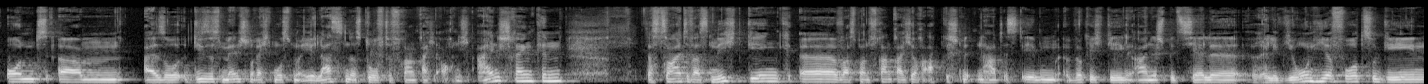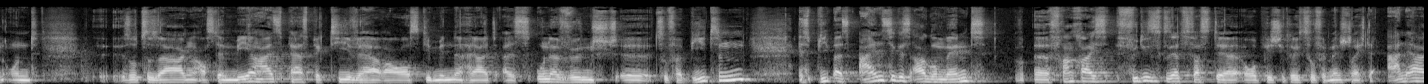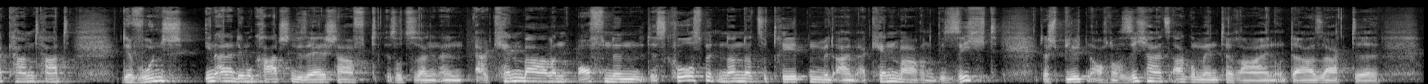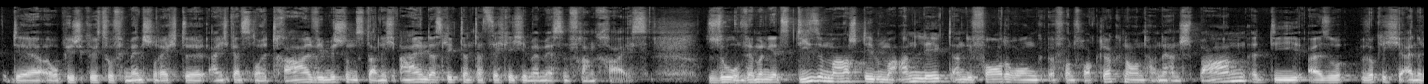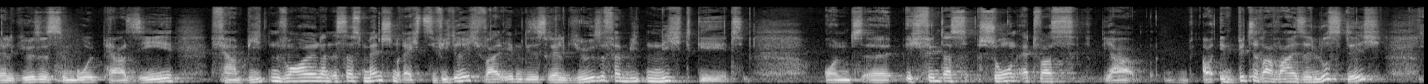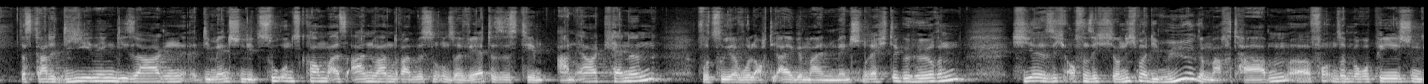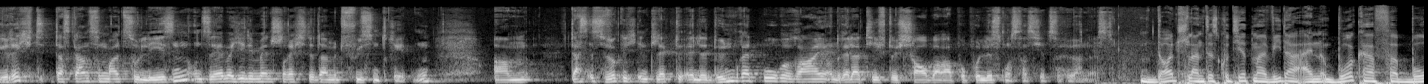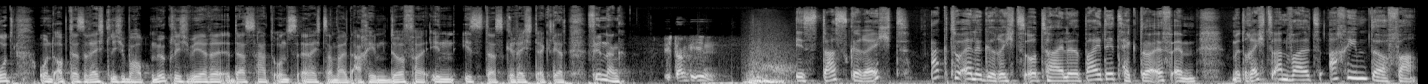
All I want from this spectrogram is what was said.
Und ähm, also dieses Menschenrecht muss man ihr lassen. Das durfte Frankreich auch nicht einschränken. Das Zweite, was nicht ging, äh, was man Frankreich auch abgeschnitten hat, ist eben wirklich gegen eine spezielle Religion hier vorzugehen und äh, sozusagen aus der Mehrheitsperspektive heraus die Minderheit als unerwünscht äh, zu verbieten. Es blieb als einziges Argument äh, Frankreichs für dieses Gesetz, was der Europäische Gerichtshof für Menschenrechte anerkannt hat, der Wunsch, in einer demokratischen Gesellschaft sozusagen in einen erkennbaren, offenen Diskurs miteinander zu treten, mit einem erkennbaren Gesicht. Da spielten auch noch Sicherheitsargumente rein und da sagte der Europäische Gerichtshof für Menschenrechte eigentlich ganz neutral, wir mischen uns da nicht ein, das liegt dann tatsächlich im Ermessen Frankreichs. So, und wenn man jetzt diese Maßstäbe mal anlegt an die Forderung von Frau Klöckner und an Herrn Spahn, die also wirklich ein religiöses Symbol per se verbieten wollen, dann ist das menschenrechtswidrig, weil eben dieses religiöse Verbieten nicht geht. Und äh, ich finde das schon etwas, ja, in bitterer Weise lustig, dass gerade diejenigen, die sagen, die Menschen, die zu uns kommen als Einwanderer, müssen unser Wertesystem anerkennen, wozu ja wohl auch die allgemeinen Menschenrechte gehören, hier sich offensichtlich noch nicht mal die Mühe gemacht haben, äh, von unserem europäischen Gericht das Ganze mal zu lesen und selber hier die Menschenrechte da mit Füßen treten. Ähm, das ist wirklich intellektuelle Dünnbrettbohrerei und relativ durchschaubarer Populismus, was hier zu hören ist. Deutschland diskutiert mal wieder ein Burka-Verbot und ob das rechtlich überhaupt möglich wäre, das hat uns Rechtsanwalt Achim Dörfer in Ist das gerecht erklärt. Vielen Dank. Ich danke Ihnen. Ist das gerecht? Aktuelle Gerichtsurteile bei Detektor FM mit Rechtsanwalt Achim Dörfer.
